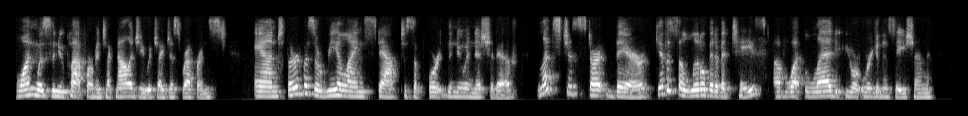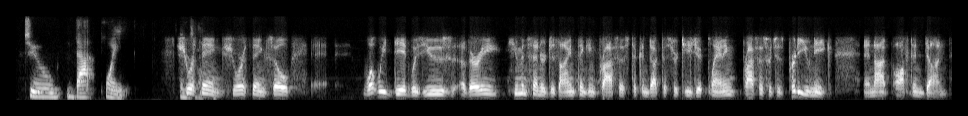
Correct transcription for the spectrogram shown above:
one was the new platform and technology, which I just referenced. And third was a realigned staff to support the new initiative. Let's just start there. Give us a little bit of a taste of what led your organization to that point. Sure thing, sure thing. So, what we did was use a very human centered design thinking process to conduct a strategic planning process, which is pretty unique and not often done.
